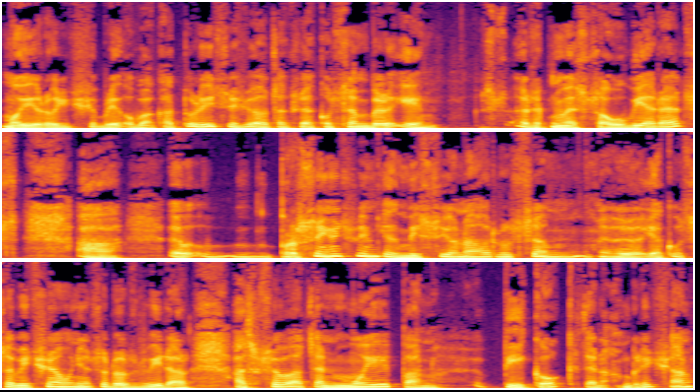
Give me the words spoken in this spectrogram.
moji rodiče byli oba katolíci, že? takže jako jsem byl i řekněme, souvěrec a e, prostřednictvím těch misionářů jsem e, jako se většinou něco dozvídal. A třeba ten můj pan Peacock, ten angličan,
